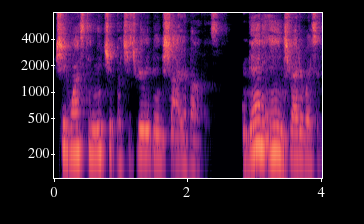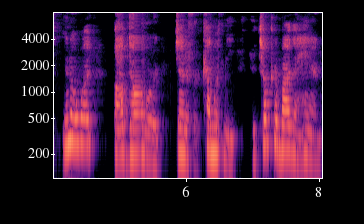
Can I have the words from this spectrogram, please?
She wants to meet you, but she's really being shy about this. And Danny Ainge right away said, You know what, Bob, don't worry. Jennifer, come with me. He took her by the hand,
